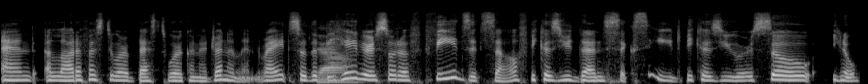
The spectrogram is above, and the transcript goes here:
And a lot of us do our best work on adrenaline, right? So the Yeah. behavior sort of feeds itself because you then succeed because you are so you know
